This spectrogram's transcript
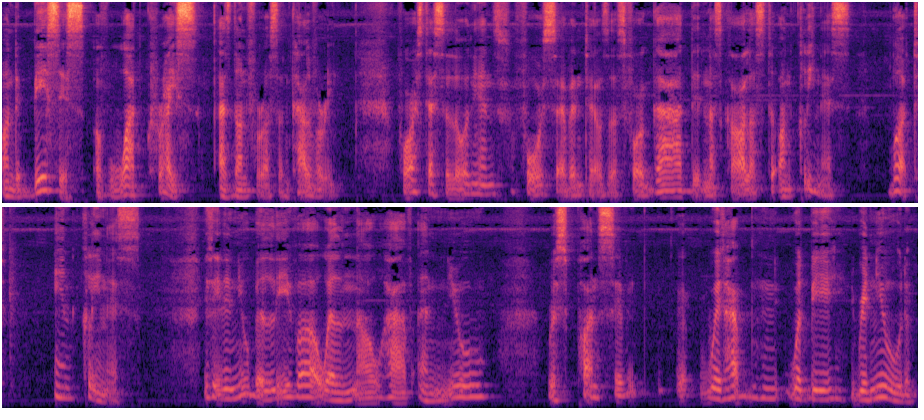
on the basis of what Christ has done for us on Calvary. 1 Thessalonians 4 7 tells us, For God did not call us to uncleanness, but in cleanness. You see, the new believer will now have a new responsibility would have will be renewed.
